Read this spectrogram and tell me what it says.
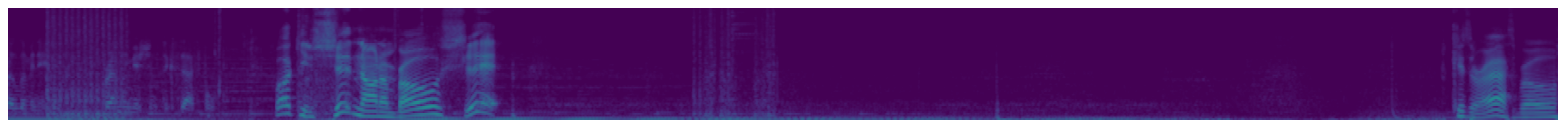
4 eliminated. Friendly mission successful. Fucking shitting on him, bro. Shit. Kids are ass, bro.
